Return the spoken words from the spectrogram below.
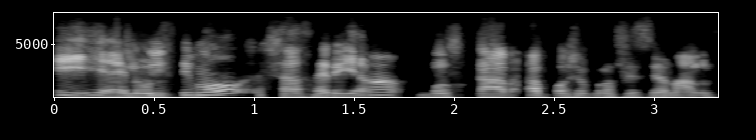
Y el último ya sería buscar apoyo profesional,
